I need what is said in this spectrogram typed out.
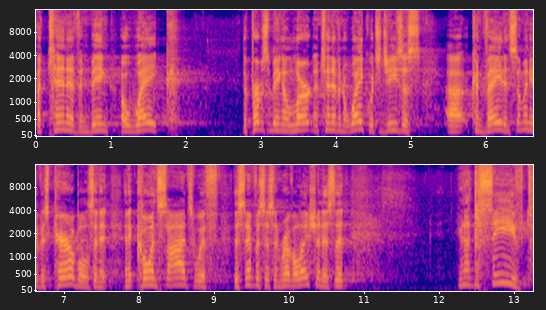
attentive and being awake. The purpose of being alert and attentive and awake, which Jesus uh, conveyed in so many of his parables, and it, and it coincides with this emphasis in Revelation, is that you're not deceived.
